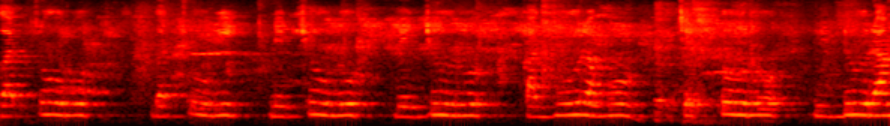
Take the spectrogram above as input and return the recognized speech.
గచ్చూరు గచ్చూరి నెచ్చూరు బెజ్జూరు ఖర్జూరము చెట్టూరు విడ్డూరం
